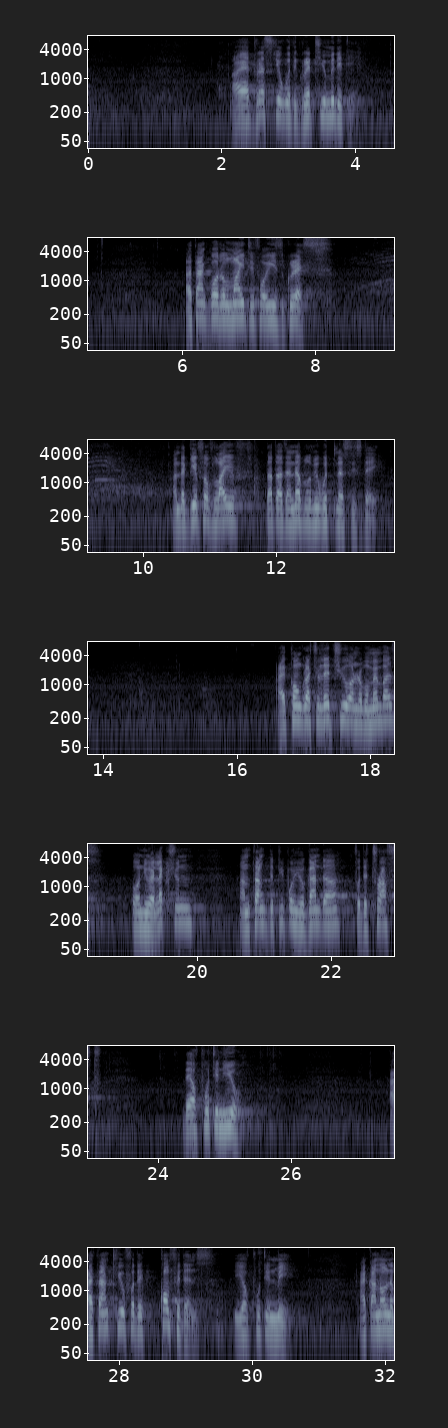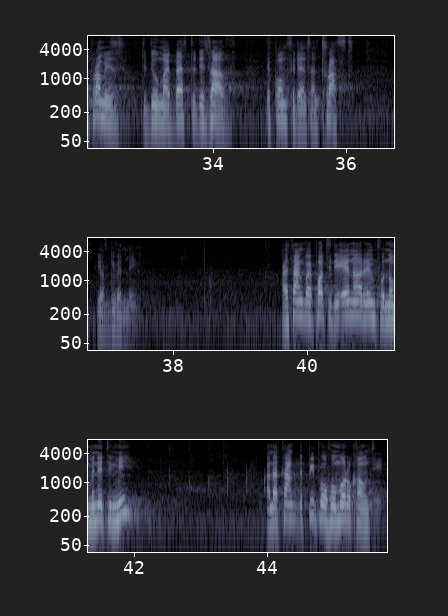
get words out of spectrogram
I address you with great humility. I thank God Almighty for His grace and the gift of life that has enabled me witness this day. I congratulate you, honorable members, on your election and thank the people of Uganda for the trust they have put in you. I thank you for the confidence you have put in me. I can only promise to do my best to deserve the confidence and trust you have given me. I thank my party, the NRM, for nominating me, and I thank the people of Omoro County,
